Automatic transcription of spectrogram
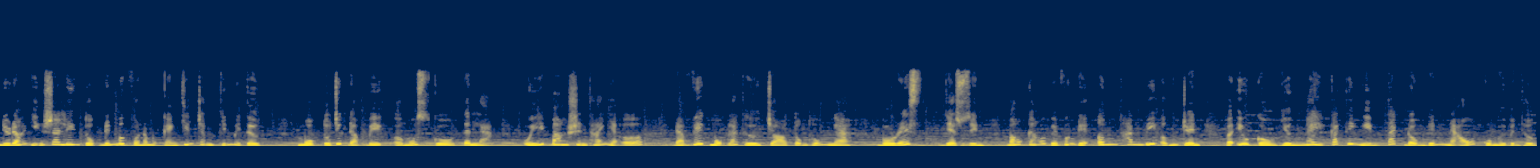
Điều đó diễn ra liên tục đến mức vào năm 1994, một tổ chức đặc biệt ở Moscow tên là Ủy ban sinh thái nhà ở đã viết một lá thư cho Tổng thống Nga Boris Yeltsin báo cáo về vấn đề âm thanh bí ẩn trên và yêu cầu dừng ngay các thí nghiệm tác động đến não của người bình thường.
